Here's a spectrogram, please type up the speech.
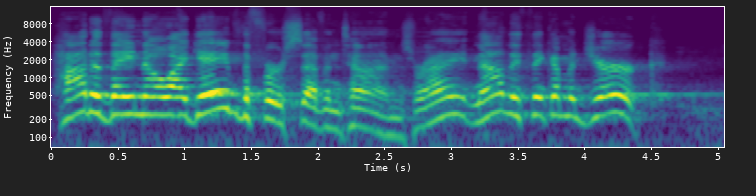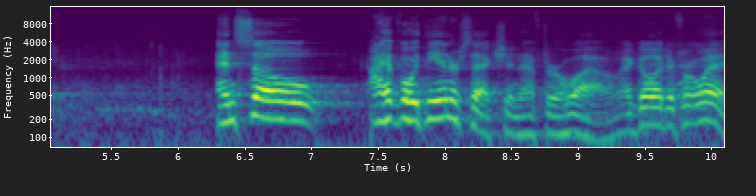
how do they know I gave the first seven times, right? Now they think I'm a jerk. And so I avoid the intersection after a while. I go a different way.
